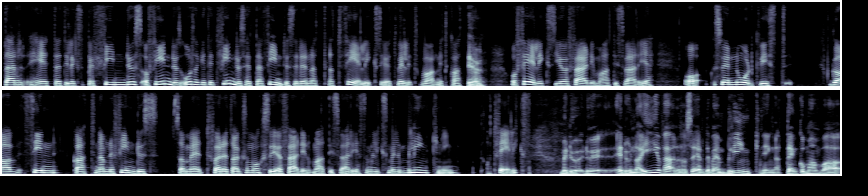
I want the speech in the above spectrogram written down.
katter heter till exempel Findus och Findus, orsaken till att Findus heter Findus är den att, att Felix är ett väldigt vanligt kattnamn. Ja. Och Felix gör färdigmat i Sverige. Och Sven Nordqvist gav sin katt namnet Findus som är ett företag som också gör färdigmat i Sverige som liksom en blinkning åt Felix. Men du, du, är du naiv här nu så säger att det var en blinkning? Att tänk, om han var,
